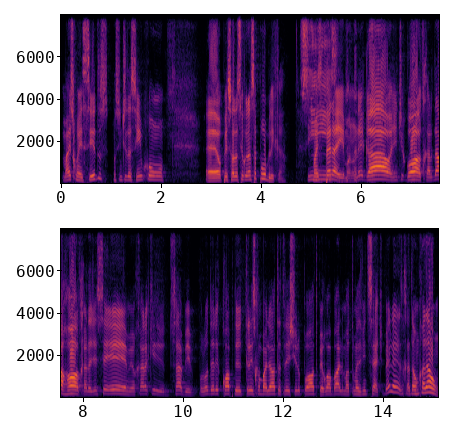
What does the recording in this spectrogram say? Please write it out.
mais conhecidos, no sentido assim, com é, o pessoal da segurança pública. Sim. Mas espera sim. aí, mano, legal, a gente gosta, o cara da rota, o cara da GCM, o cara que, sabe, pulou do helicóptero, deu três cambalhotas, três tiros pro alto, pegou a bala e matou mais 27. Beleza, cada um, cada um.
